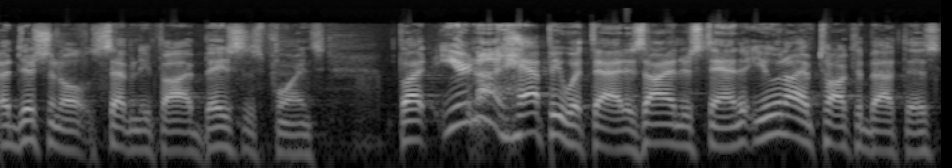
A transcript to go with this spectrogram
additional 75 basis points. But you're not happy with that, as I understand it. You and I have talked about this.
